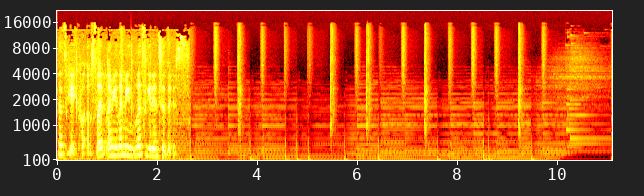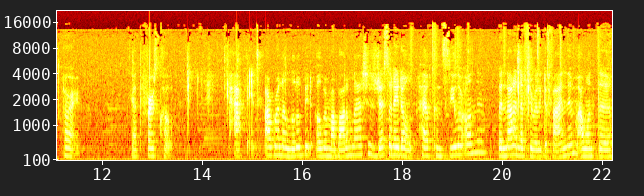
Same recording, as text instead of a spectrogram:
Let's get close. Let, let me let me let's get into this. All right. Got the first coat. Popping. I run a little bit over my bottom lashes just so they don't have concealer on them but not enough to really define them. I want the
